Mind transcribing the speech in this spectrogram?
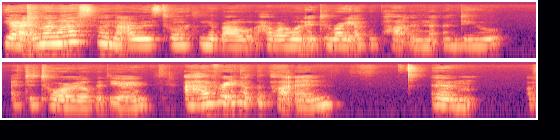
yeah, in my last one I was talking about how I wanted to write up a pattern and do a tutorial video. I have written up the pattern. Um, I've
